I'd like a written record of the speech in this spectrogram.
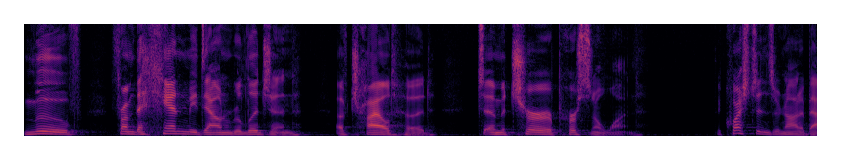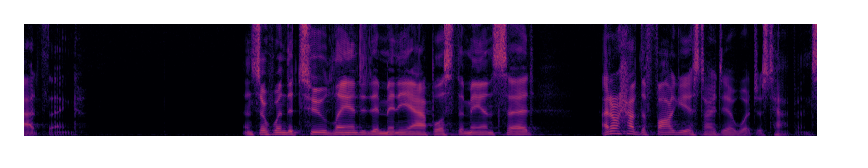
move from the hand me down religion of childhood to a mature personal one. The questions are not a bad thing. And so when the two landed in Minneapolis, the man said, I don't have the foggiest idea what just happened,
